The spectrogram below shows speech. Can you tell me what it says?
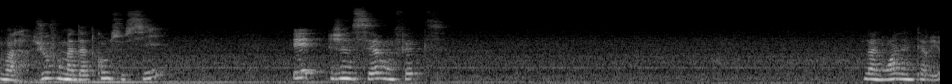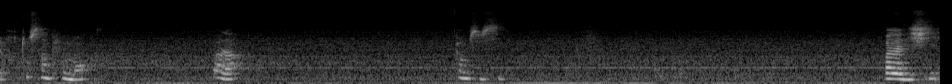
Voilà, j'ouvre ma date comme ceci. Et j'insère en fait la noix à l'intérieur, tout simplement. Voilà comme ceci. Voilà les filles,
